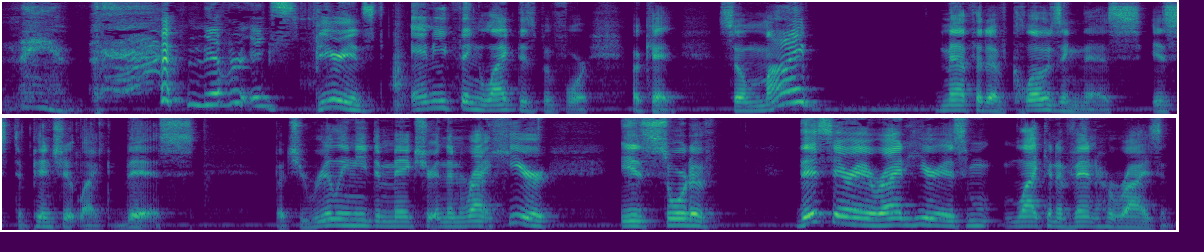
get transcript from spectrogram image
Man, I've never experienced anything like this before. Okay, so my method of closing this is to pinch it like this. But you really need to make sure, and then right here is sort of, this area right here is like an event horizon.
